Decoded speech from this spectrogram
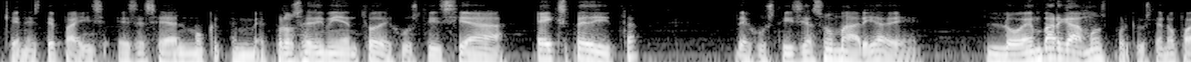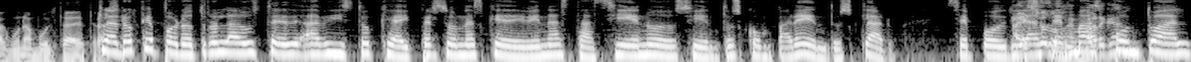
que en este país ese sea el, mo- el procedimiento de justicia expedita, de justicia sumaria, de lo embargamos porque usted no paga una multa de tránsito. Claro que por otro lado usted ha visto que hay personas que deben hasta 100 o 200 comparendos. Claro, se ¿A podría ser más puntual.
